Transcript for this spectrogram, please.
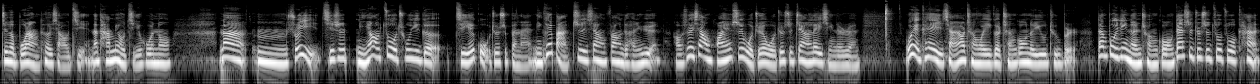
这个勃朗特小姐？那她没有结婚哦。那嗯，所以其实你要做出一个结果，就是本来你可以把志向放得很远。好，所以像黄医师，我觉得我就是这样类型的人，我也可以想要成为一个成功的 YouTuber。但不一定能成功，但是就是做做看。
